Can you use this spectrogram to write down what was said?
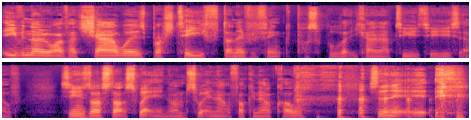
even though I've had showers, brushed teeth, done everything possible that you can have to to yourself, as soon as I start sweating, I'm sweating out fucking alcohol. so then it, it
